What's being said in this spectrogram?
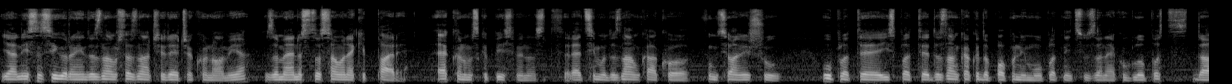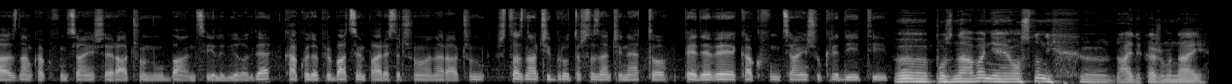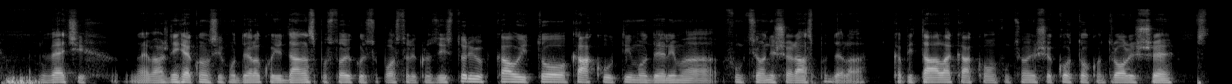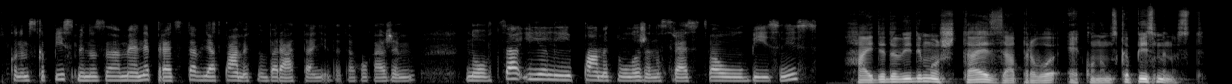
Ja nisam siguran i da znam šta znači reč ekonomija. Za mene su to samo neke pare. Ekonomska pismenost, recimo da znam kako funkcionišu uplate, isplate, da znam kako da popunim uplatnicu za neku glupost, da znam kako funkcioniše račun u banci ili bilo gde, kako da prebacujem pare s računa na račun, šta znači bruto, šta znači neto, PDV, kako funkcionišu krediti. E, poznavanje osnovnih, e, ajde kažemo najvećih, najvažnijih ekonomskih modela koji danas postoji, koji su postali kroz istoriju, kao i to kako u tim modelima funkcioniše raspodela kapitala, kako on funkcioniše, ko to kontroliše. Ekonomska pismenost za mene predstavlja pametno baratanje, da tako kažem, novca ili pametno uložena sredstva u biznis. Hajde da vidimo šta je zapravo ekonomska pismenost.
